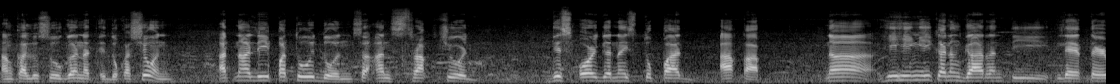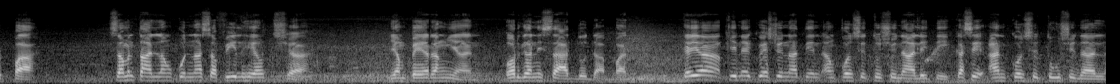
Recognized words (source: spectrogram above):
ang kalusugan at edukasyon at nalipat to doon sa unstructured, disorganized tupad akap na hihingi ka ng guarantee letter pa samantalang kung nasa PhilHealth siya, yung perang yan, organisado dapat. Kaya kine-question natin ang constitutionality kasi unconstitutional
